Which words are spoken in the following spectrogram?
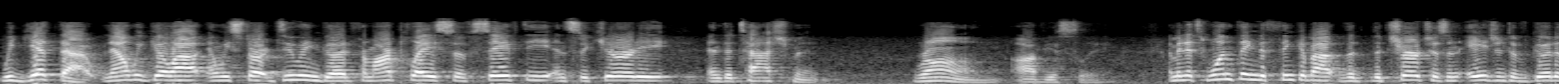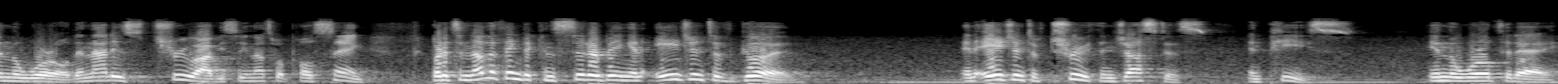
we get that. Now we go out and we start doing good from our place of safety and security and detachment. Wrong, obviously. I mean, it's one thing to think about the, the church as an agent of good in the world, and that is true, obviously, and that's what Paul's saying. But it's another thing to consider being an agent of good, an agent of truth and justice and peace in the world today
